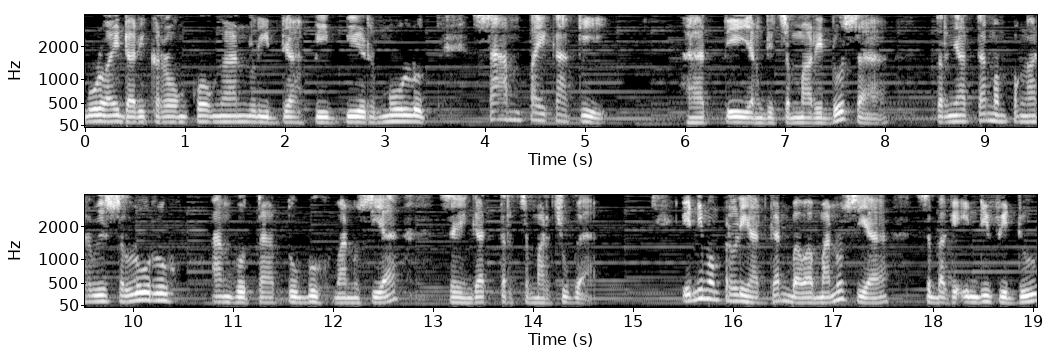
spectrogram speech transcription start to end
Mulai dari kerongkongan, lidah, bibir, mulut, sampai kaki. Hati yang dicemari dosa ternyata mempengaruhi seluruh anggota tubuh manusia sehingga tercemar juga. Ini memperlihatkan bahwa manusia sebagai individu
